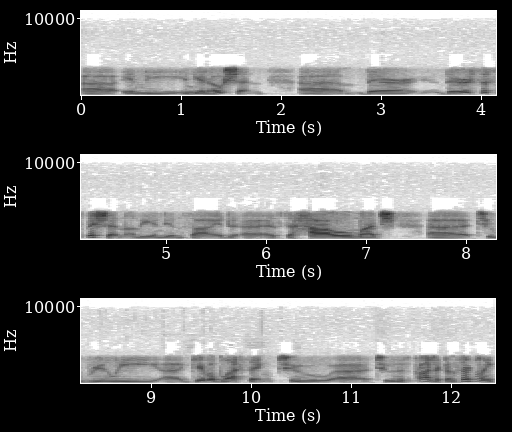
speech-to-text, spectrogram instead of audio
uh, in the Indian Ocean. Um, there, there is suspicion on the Indian side uh, as to how much uh, to really uh, give a blessing to uh, to this project. And certainly,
